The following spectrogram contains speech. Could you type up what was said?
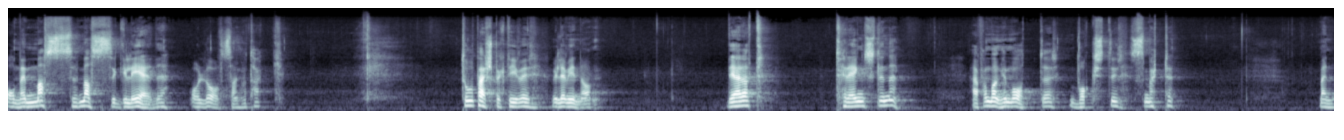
og med masse, masse glede og lovsang og takk. To perspektiver vil jeg minne om. Det er at trengslene er på mange måter vokster smerte. Men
